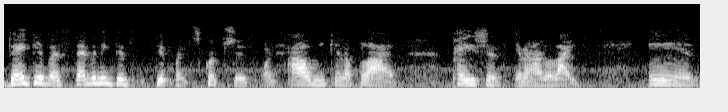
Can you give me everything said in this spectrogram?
they give us 70 dif- different scriptures on how we can apply patience in our life. And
